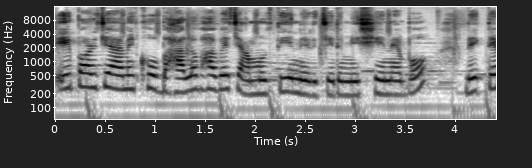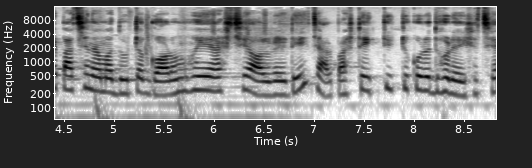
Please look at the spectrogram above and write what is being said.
এই পর্যায়ে আমি খুব ভালোভাবে চামচ দিয়ে নেড়েচেড়ে মিশিয়ে নেব। দেখতে পাচ্ছেন আমার দুধটা গরম হয়ে আসছে অলরেডি চারপাশটা একটু একটু করে ধরে এসেছে।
